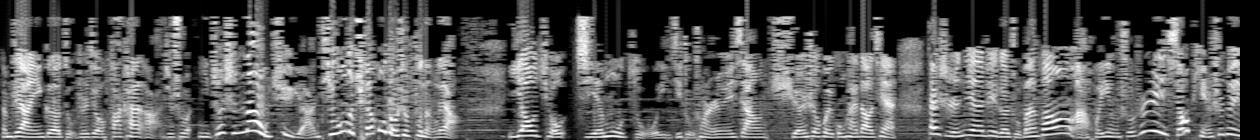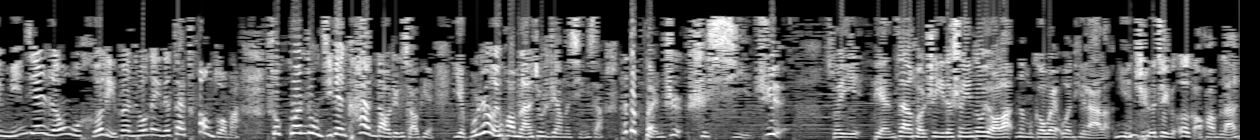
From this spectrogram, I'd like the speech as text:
那么这样一个组织就发刊啊，就说你这是闹剧啊，提供的全部都是负能量。要求节目组以及主创人员向全社会公开道歉，但是人家这个主办方啊回应说说这小品是对民间人物合理范畴内的再创作嘛，说观众即便看到这个小品，也不认为花木兰就是这样的形象，它的本质是喜剧，所以点赞和质疑的声音都有了。那么各位，问题来了，您觉得这个恶搞花木兰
